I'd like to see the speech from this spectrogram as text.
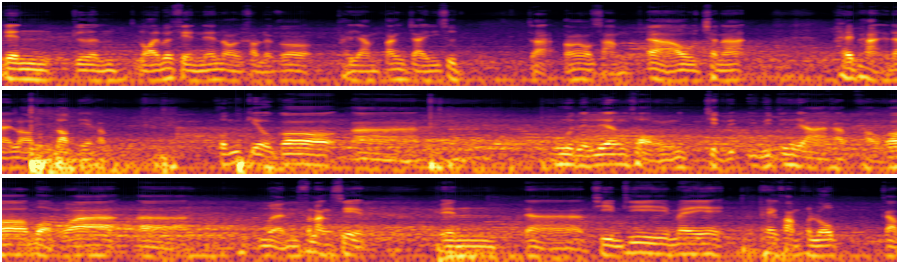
เล่นเกินร้อยเปอร์เซ็นต์แน่นอนครับ แล้วก็พยายามตั้งใจที่สุดจะต้องเอาสามเอาชนะ ให้ผ่านได้รอบรอบนี้ครับ ผมเกี่ยวก็พูดในเรื่องของจิตวิทยาครับ เขาก็บอกว่าเหมือนฝรั่งเศสเป็นทีมที่ไม่ให้ความเคารพ กับ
